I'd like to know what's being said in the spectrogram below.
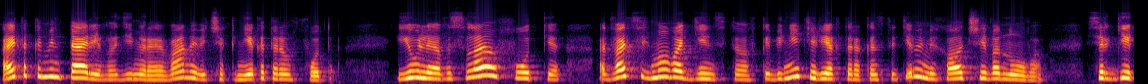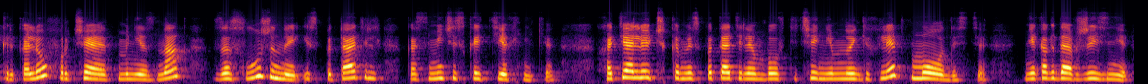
А это комментарий Владимира Ивановича к некоторым фото. Юлия, высылаю фотки – а 27.11 в кабинете ректора Константина Михайловича Иванова Сергей Крикалев вручает мне знак «Заслуженный испытатель космической техники». Хотя летчиком-испытателем был в течение многих лет в молодости, никогда в жизни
